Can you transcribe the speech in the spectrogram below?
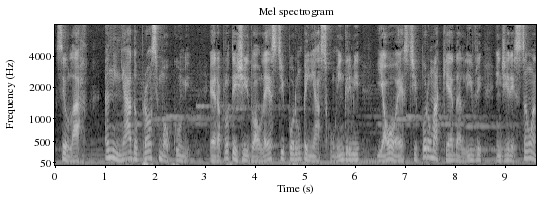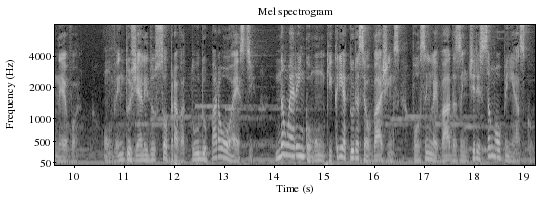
Seu lar, aninhado próximo ao cume, era protegido ao leste por um penhasco íngreme e ao oeste por uma queda livre em direção à névoa. Um vento gélido soprava tudo para o oeste. Não era incomum que criaturas selvagens fossem levadas em direção ao penhasco,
